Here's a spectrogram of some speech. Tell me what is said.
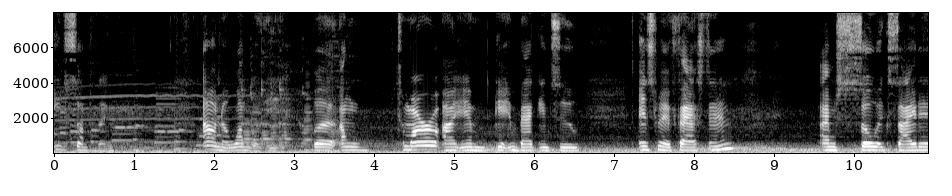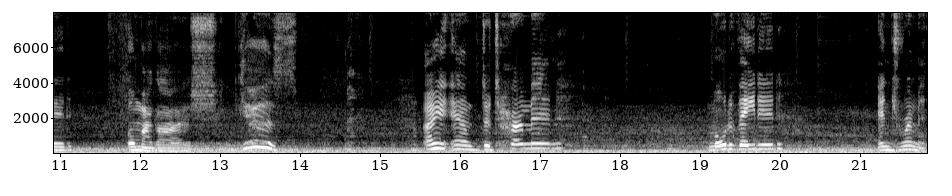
eat something. I don't know what I'm going to eat, but I'm, tomorrow I am getting back into intermittent fasting I'm so excited. Oh my gosh. Yes. I am determined, motivated, and driven,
